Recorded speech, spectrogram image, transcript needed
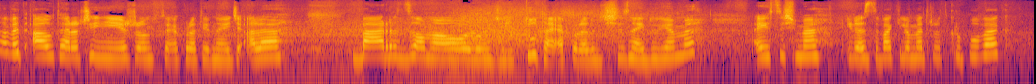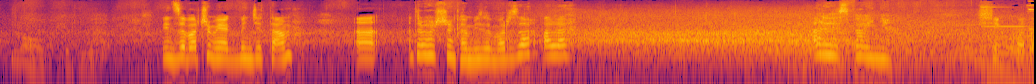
Nawet auta raczej nie jeżdżą, tutaj akurat jedno jedzie, ale bardzo mało ludzi. Tutaj akurat, gdzie się znajdujemy. A jesteśmy ile z 2 km od Krupówek? No, Więc zobaczymy jak będzie tam. A trochę szczęka mi zamarza, ale... Ale jest fajnie. Śnieg pada,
